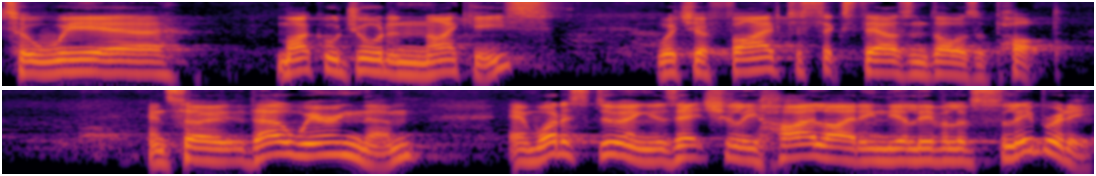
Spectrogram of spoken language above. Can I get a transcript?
to wear Michael Jordan Nikes, which are five to six thousand dollars a pop. And so they're wearing them, and what it's doing is actually highlighting their level of celebrity.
